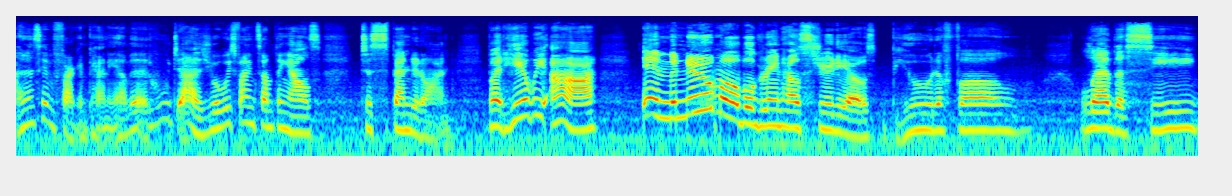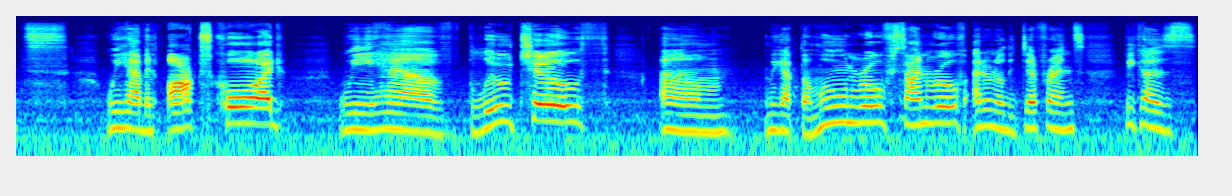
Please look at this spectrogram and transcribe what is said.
I didn't save a fucking penny of it. Who does? You always find something else to spend it on. But here we are in the new mobile greenhouse studios. Beautiful leather seats. We have an aux cord. We have Bluetooth. Um, we got the moon roof, sunroof. I don't know the difference because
